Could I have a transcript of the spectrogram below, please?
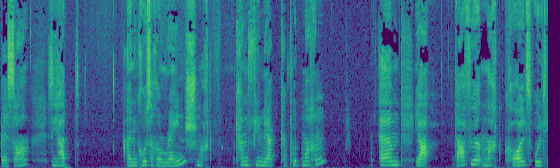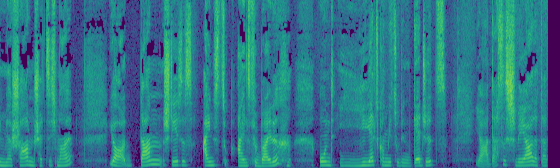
besser. Sie hat eine größere Range, macht, kann viel mehr kaputt machen. Ähm, ja, dafür macht Calls Ulti mehr Schaden, schätze ich mal. Ja, dann steht es 1 zu 1 für beide. Und jetzt kommen wir zu den Gadgets. Ja, das ist schwer. Das,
